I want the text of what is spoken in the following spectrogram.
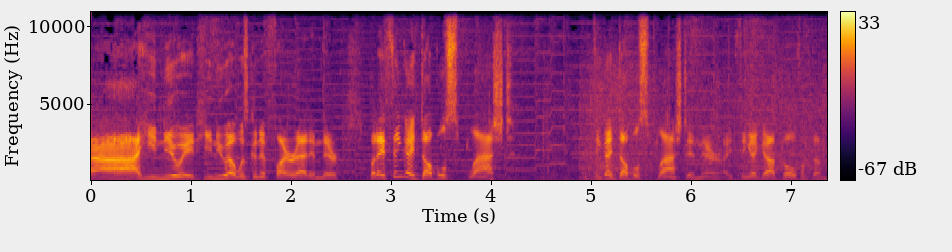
Ah, he knew it. He knew I was going to fire at him there. But I think I double splashed. I think I double splashed in there. I think I got both of them.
